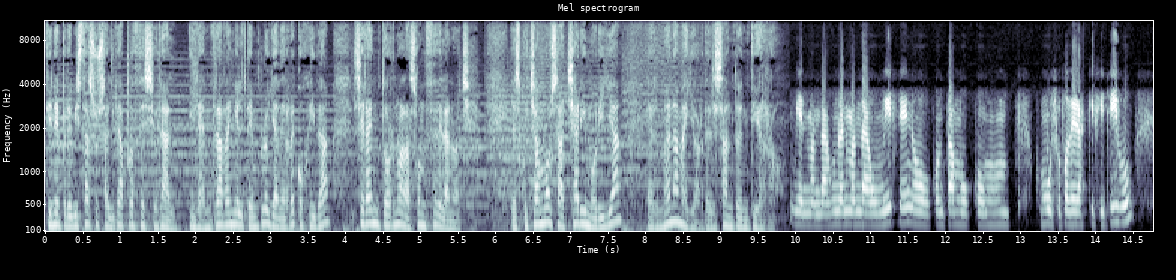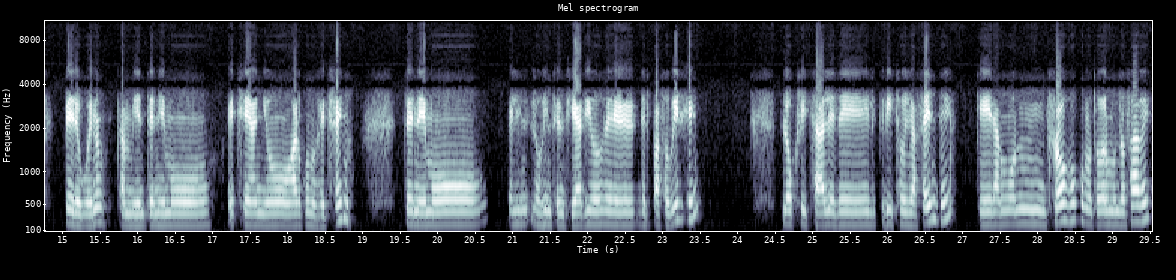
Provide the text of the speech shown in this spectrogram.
tiene prevista su salida procesional y la entrada en el templo ya de recogida será en torno a las 11 de la noche. Escuchamos a Chari Morilla, hermana mayor del Santo Entierro. Mi hermandad es una hermandad humilde, no contamos con, mucho poder adquisitivo, pero bueno, también tenemos este año algunos estrenos. Tenemos los incenciarios del Pazo Virgen, los cristales del Cristo yacente, que eran rojos, como todo el mundo sabe,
